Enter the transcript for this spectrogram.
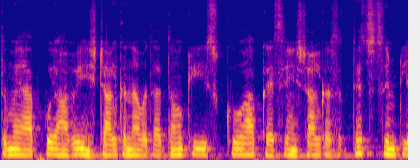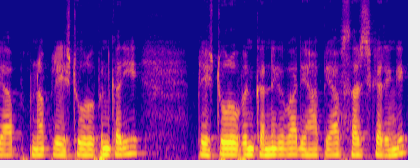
तो मैं आपको यहाँ पे इंस्टॉल करना बताता हूँ कि इसको आप कैसे इंस्टॉल कर सकते हैं। सिंपली आप अपना प्ले स्टोर ओपन करिए। प्ले स्टोर ओपन करने के बाद यहाँ पे आप सर्च करेंगे।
